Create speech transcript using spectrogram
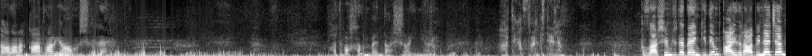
Dağlara karlar yağmış bile. Hadi bakalım ben de aşağı iniyorum. Hadi kızlar gidelim. Kızlar şimdi de ben gidiyorum kaydırağa bineceğim.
